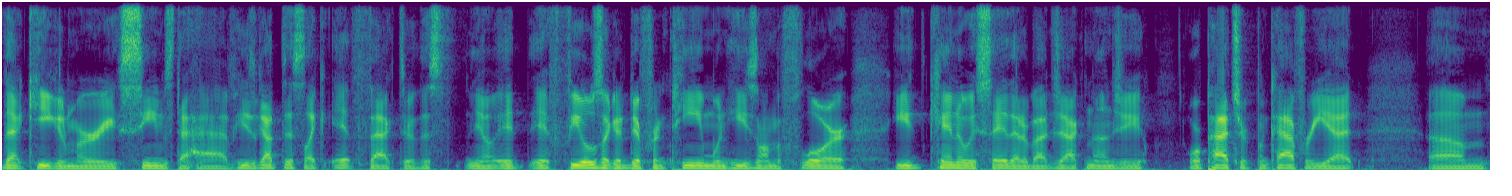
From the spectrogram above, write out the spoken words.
that Keegan Murray seems to have. He's got this like it factor. This you know it it feels like a different team when he's on the floor. You can't always say that about Jack Nunge or Patrick McCaffery yet. Um,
